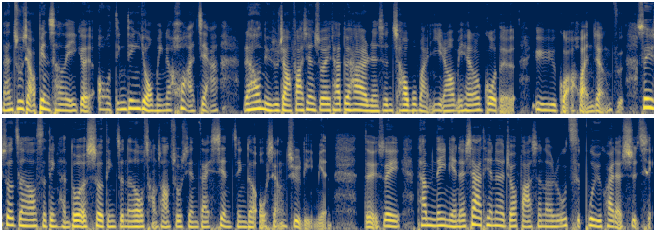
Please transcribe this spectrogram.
男主角变成了一个哦鼎鼎有名的画家，然后女主角发现，所以他对他的人生超不满意，然后每天都过得郁郁寡欢这样子。所以说，珍奥斯汀很多的设定真的都常常出现在现今的偶像剧里面。对，所以他们那一年的夏天呢，就发生了如此不愉快的事情。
